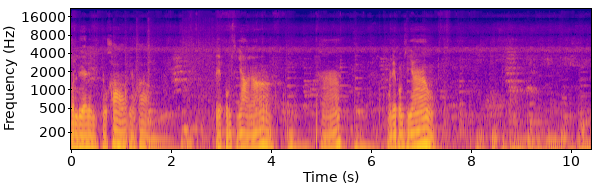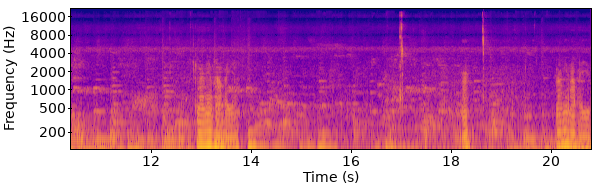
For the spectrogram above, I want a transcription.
บนเรือเลยหิวข้าวหิวข้าวเดี๋ยวผมสียาวเนาะฮะเหมือนเดี๋ยวผมสียาว กำลังแนมหาไปยังฮะกำลังแนมหาไปอยู่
